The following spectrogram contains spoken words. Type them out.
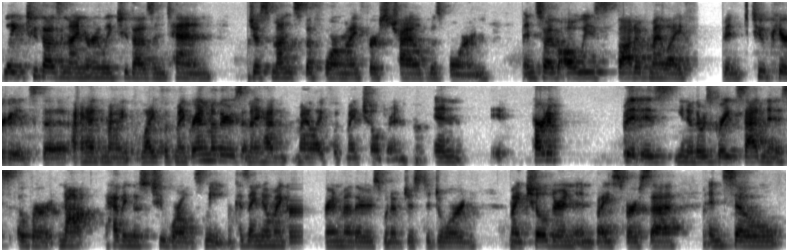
late 2009 early 2010 just months before my first child was born. And so I've always thought of my life in two periods. The I had my life with my grandmothers and I had my life with my children. And it, part of it is, you know, there was great sadness over not having those two worlds meet because I know my gr- grandmothers would have just adored my children and vice versa. And so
